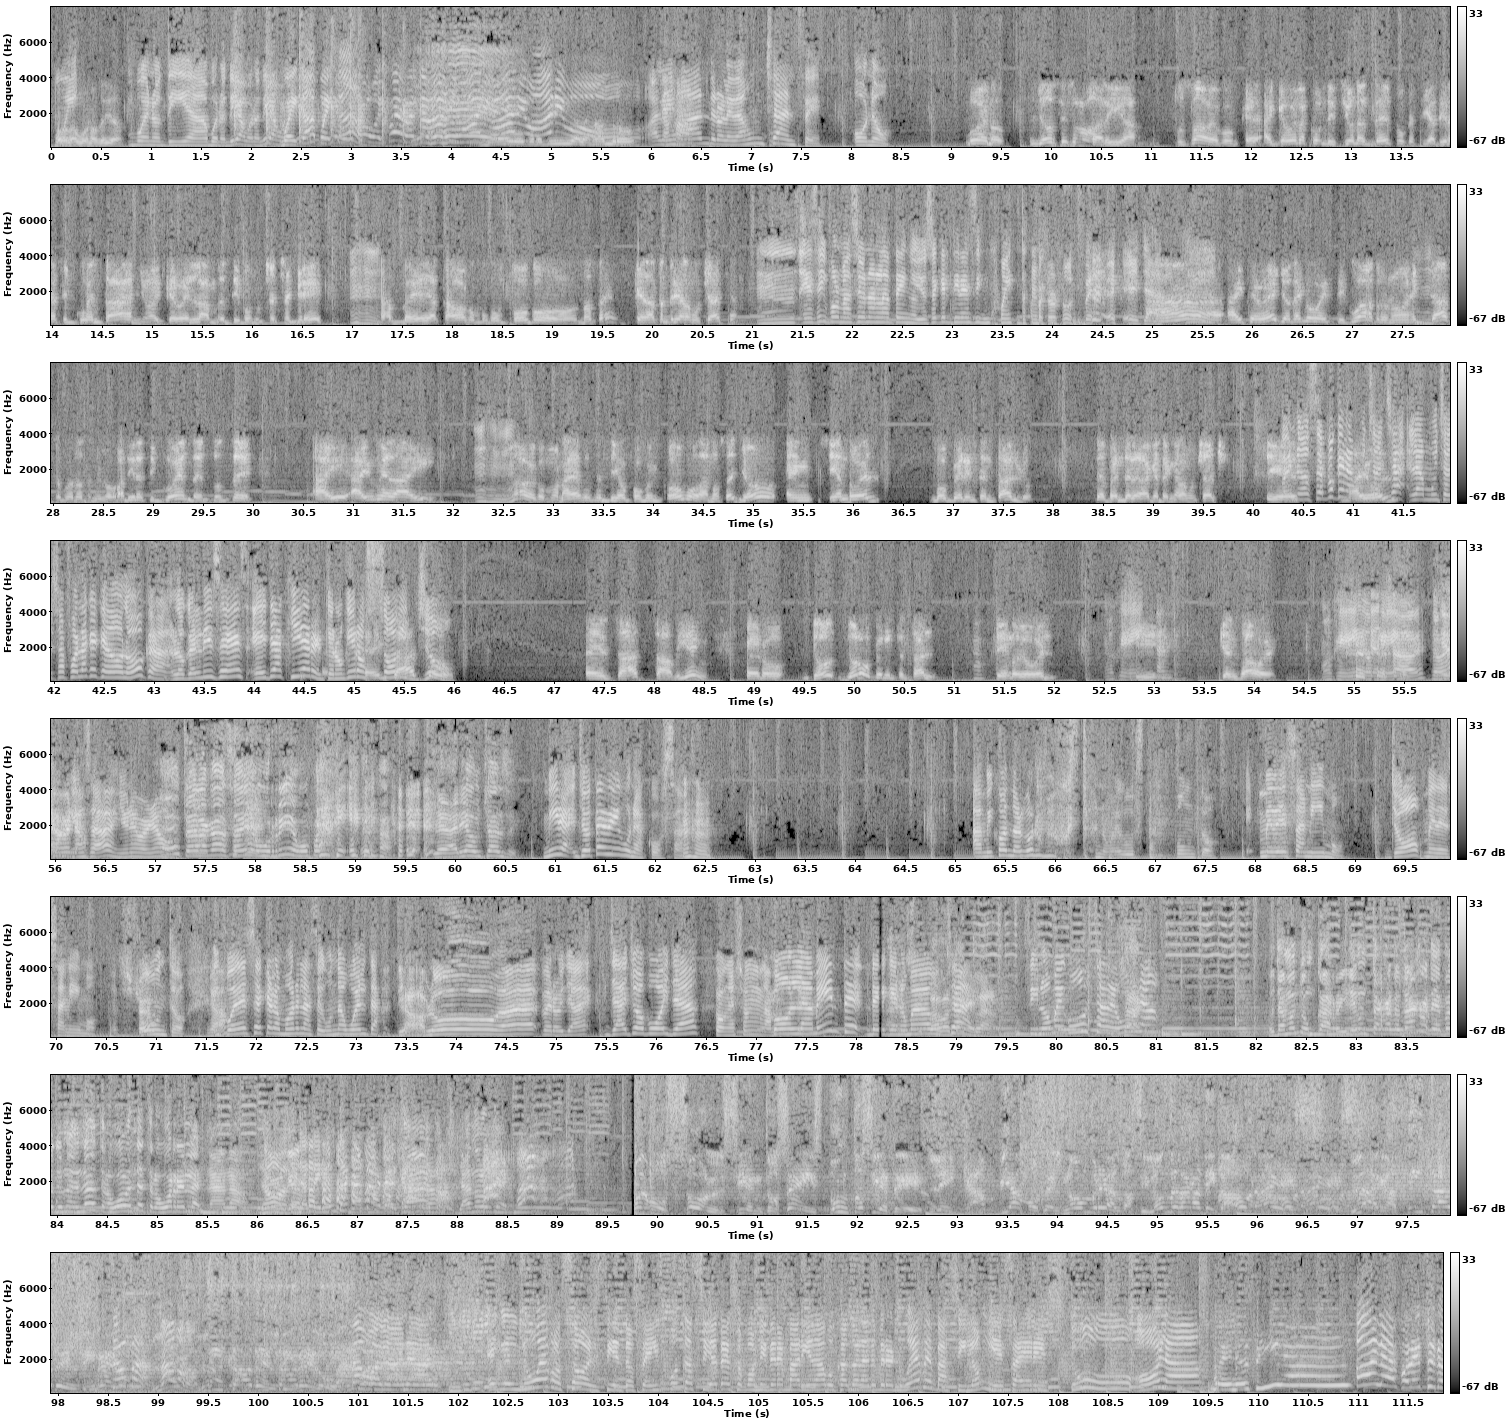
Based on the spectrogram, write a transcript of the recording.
Hola, buenos días. Buenos días, buenos días, buenos días. Wake up, wake up. ánimo, ánimo. Alejandro. Alejandro, ¿le das un chance o no? Bueno, yo sí se lo daría, tú sabes, porque hay que ver las condiciones de él, porque si ya tiene 50 años, hay que ver la, el tipo de muchacha que es. Tal vez ella estaba como con un poco, no sé, ¿qué edad tendría la muchacha? Mm, esa información no la tengo. Yo sé que él tiene 50, pero no sé ella. Ah, hay que ver, yo tengo 24, no es el caso, pero mi papá tiene 50, entonces hay, hay una edad ahí, Ujú. ¿sabes? Como nadie se sentía un poco incómoda, no sé, yo, en, siendo él, volver a intentarlo. Depende de la edad que tenga la muchacha. Si Pues es no sé porque la mayor, muchacha, la muchacha fue la que quedó loca. Lo que él dice es, ella quiere, el que no quiero soy Exacto. yo. Exacto, está bien, pero yo yo lo a intentar, siendo yo él. Ok, Y quién sabe. ok, ¿Quién ok. sabe? No, You never ¿Quién know. sabe? You never Eh, know. estoy en la casa ahí aburrido, vos para Le daría un chance. Mira, yo te digo una cosa. Ujú. A mí cuando algo no me gusta, no me gusta. Punto. Me desanimo. Yo me desanimo. Punto. Y puede ser que a lo mejor en la segunda vuelta, diablo, eh, pero ya, ya yo voy ya Con eso en la con mente. la mente de que Ay, no me sí, va a gustar. claros. Si no me gusta de Exacto. una, Usted monta un carro y tiene un tacata y después tú no dices, no, te lo voy a vender, te lo voy a arreglar. No, no. no, lo quiero. ya tenía un tacataca. Exacto, ya no lo quiero. Sol 106.7. Le cambiamos el nombre al vacilón de la gatita. Ahora es la gatita del dinero. Toma, vamos. Gatita del dinero. Vamos a ganar. En el nuevo Sol 106.7 somos líderes en variedad buscando la número 9, Basilón, y esa eres tú. Hola. Buenos días.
